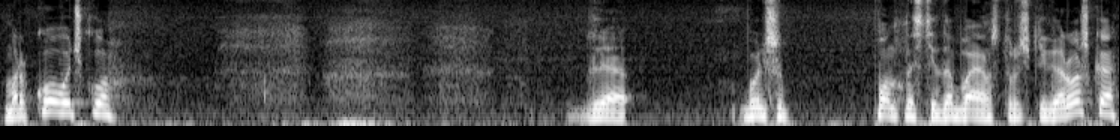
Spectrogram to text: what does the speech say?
морковочку для больше понтности добавим стручки горошка.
